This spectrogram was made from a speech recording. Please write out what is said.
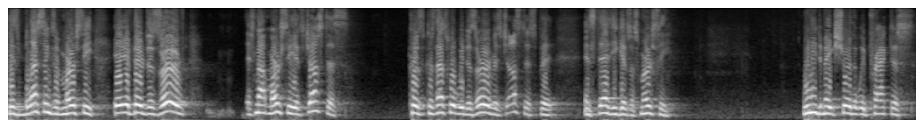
His blessings of mercy, if they're deserved, it's not mercy, it's justice. Because that's what we deserve is justice, but instead he gives us mercy. We need to make sure that we practice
